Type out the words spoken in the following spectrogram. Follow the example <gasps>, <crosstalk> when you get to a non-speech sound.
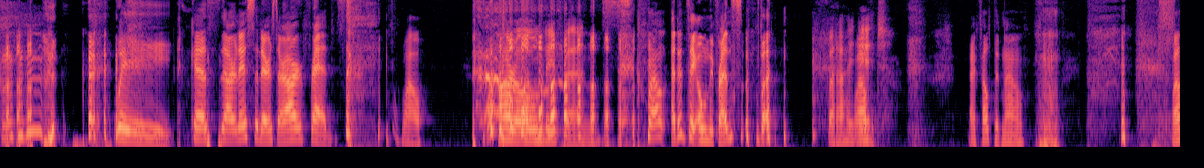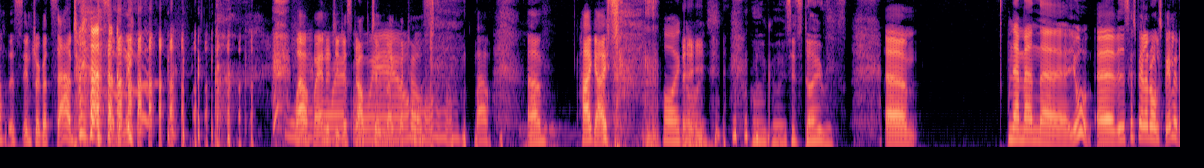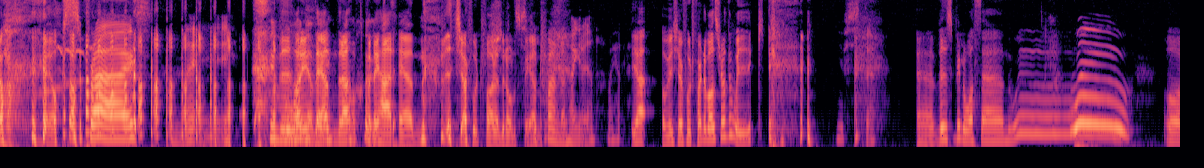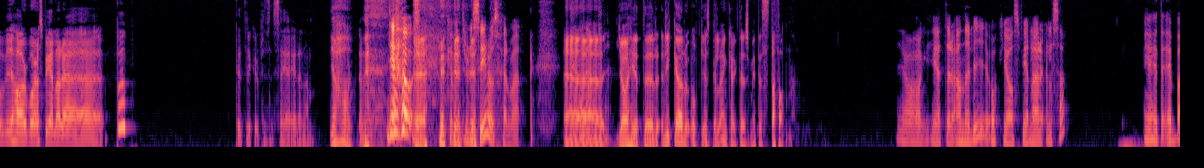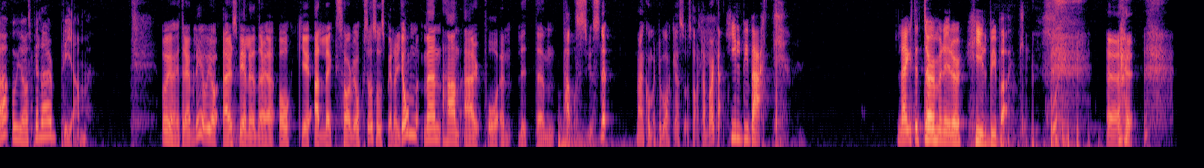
Wait! Cause our listeners are our friends. Wow. <laughs> Our only friends. well, I didn't say only friends, <laughs> but But I Well. did. I felt it now. Well, this intro got sad <laughs> suddenly. <laughs> wow, my energy just dropped to like my toes. <laughs> Wow. Um, hi guys. Hi Nej. Hi guys, it's Dyrus. Um, nej men uh, jo, eh, vi ska spela rollspel idag <laughs> också. Surprise! Nej. Hur Vi har inte vi? ändrat på det här än. <laughs> Vi kör fortfarande rollspel. Fortfarande den här grejen. Ja, och vi kör fortfarande Monster of the Week. <laughs> Just det. Uh, Visbylåsen. Woo! Woo! Och vi har våra spelare... Boop! Tänkte kunde precis säga era namn. Jaha. <laughs> Eh, kan vi introducera oss själva? eh, jag heter Rickard och jag spelar en karaktär som heter Staffan. Jag heter Anneli och jag spelar Elsa. Jag heter Ebba och jag spelar Briam. Och jag heter Emily och jag är spelledare och eh, Alex har vi också som spelar John, men han är på en liten paus just nu. Men han kommer tillbaka så snart han bara kan. He'll be back. Like the Terminator, he'll be back. <laughs> Eh,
